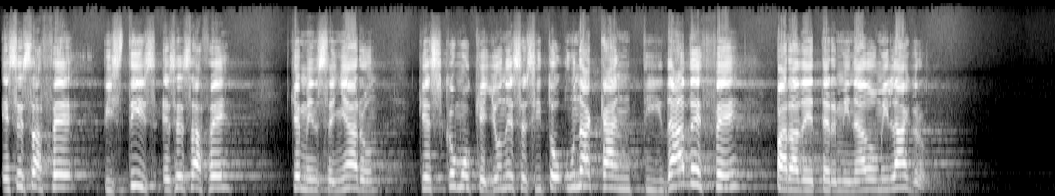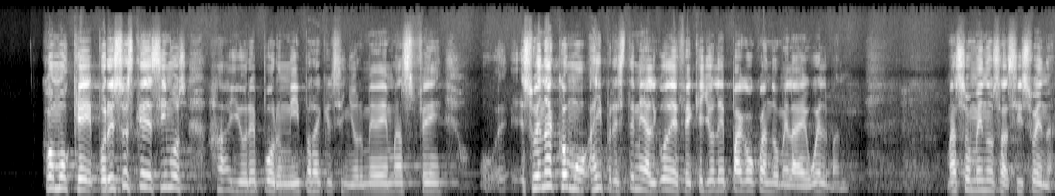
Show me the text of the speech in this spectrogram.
es esa fe pistis, es esa fe que me enseñaron que es como que yo necesito una cantidad de fe para determinado milagro. Como que, por eso es que decimos, ay, ore por mí para que el Señor me dé más fe. Suena como, ay, présteme algo de fe que yo le pago cuando me la devuelvan. Más o menos así suena.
